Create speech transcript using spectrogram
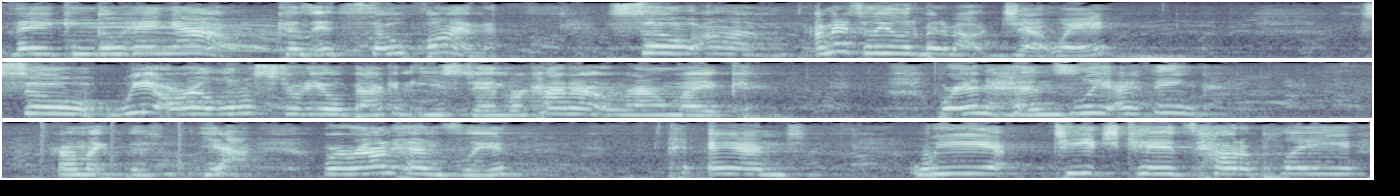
they can go hang out because it's so fun. So um, I'm going to tell you a little bit about Jettway. So we are a little studio back in Easton. We're kind of around like, we're in Hensley, I think. Around like the, yeah, we're around Hensley. And we teach kids how to play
